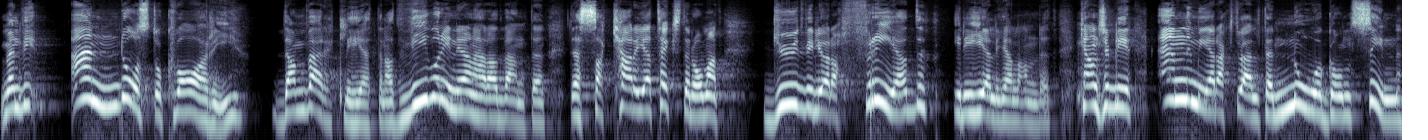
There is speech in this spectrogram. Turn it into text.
Men vi ändå står kvar i den verkligheten att vi går in i den här adventen där Sakarja texten om att Gud vill göra fred i det heliga landet kanske blir ännu mer aktuellt än någonsin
